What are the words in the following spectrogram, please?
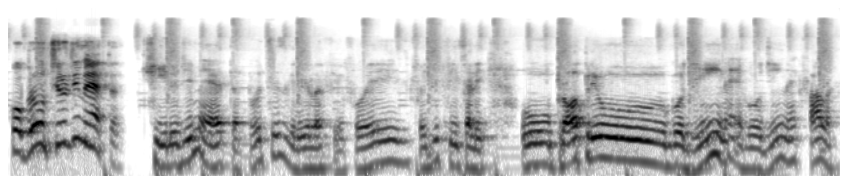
Cobrou um tiro de meta tiro de meta. Putz, grila, filho. Foi, foi difícil ali. O próprio Godin, né? Godin, né? Que fala.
